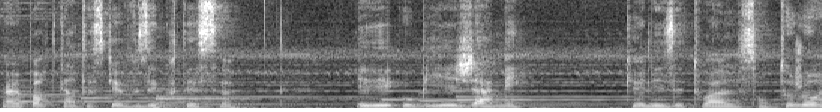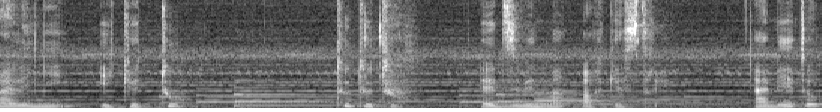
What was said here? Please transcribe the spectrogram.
peu importe quand est-ce que vous écoutez ça. Et n'oubliez jamais que les étoiles sont toujours alignées et que tout, tout, tout, tout est divinement orchestré. À bientôt!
